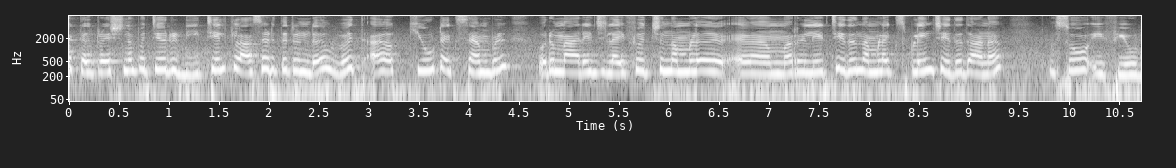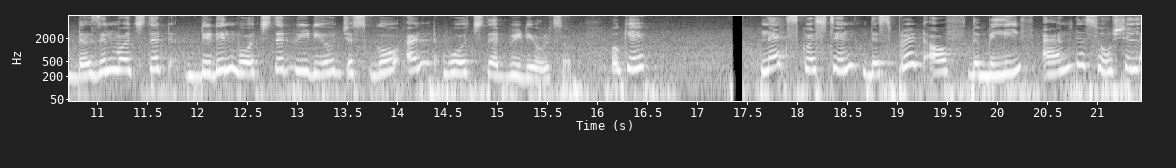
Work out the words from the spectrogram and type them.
അക്കൾട്രേഷനെ പറ്റി ഒരു ഡീറ്റെയിൽ ക്ലാസ് എടുത്തിട്ടുണ്ട് വിത്ത് എ ക്യൂട്ട് എക്സാമ്പിൾ ഒരു മാരേജ് ലൈഫ് വെച്ച് നമ്മൾ റിലേറ്റ് ചെയ്ത് നമ്മൾ എക്സ്പ്ലെയിൻ ചെയ്തതാണ്. So if you doesn't watch that didn't watch that video just go and watch that video also okay Next question. The spread of the belief and the social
